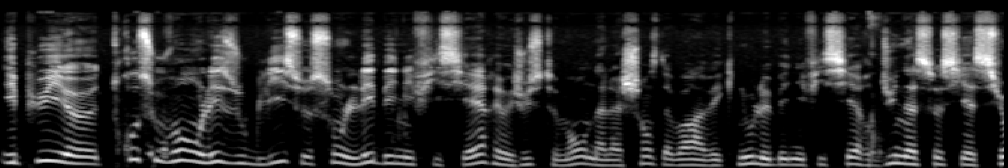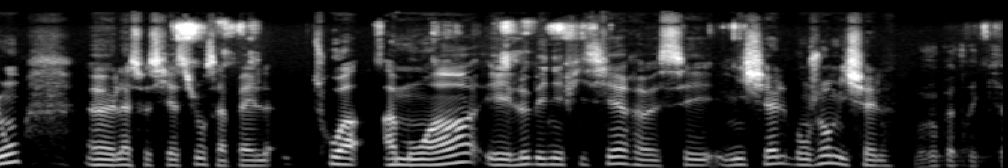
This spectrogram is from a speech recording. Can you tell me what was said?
Et puis euh, trop souvent on les oublie, ce sont les bénéficiaires et justement on a la chance d'avoir avec nous le bénéficiaire d'une association. L'association s'appelle Toi à moi et le bénéficiaire c'est Michel. Bonjour Michel. Bonjour Patrick.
